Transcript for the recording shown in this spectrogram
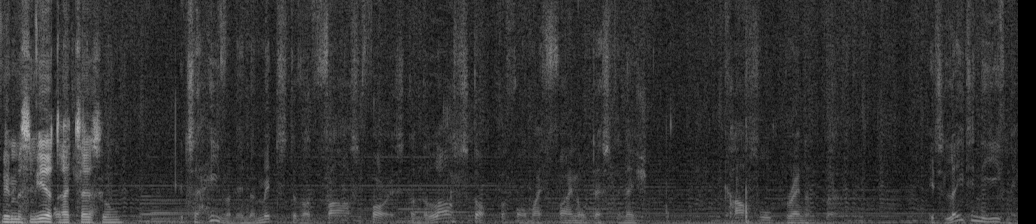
Wir müssen wieder 3 of suchen. It's a haven in the midst of a vast forest and the last stop before my final destination, Castle Brennenburg. It's late in the evening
